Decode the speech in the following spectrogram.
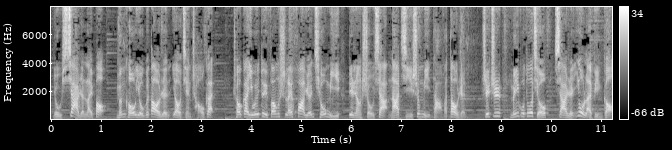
有下人来报，门口有个道人要见晁盖。晁盖以为对方是来化缘求米，便让手下拿几升米打发道人。谁知没过多久，下人又来禀告，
